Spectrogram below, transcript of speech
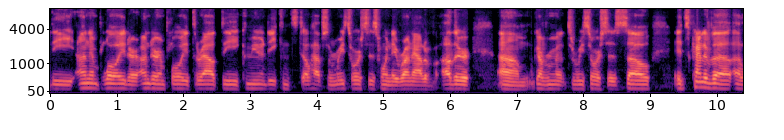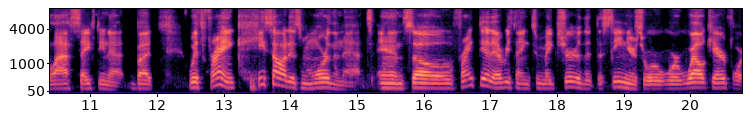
the unemployed or underemployed throughout the community can still have some resources when they run out of other um, government resources. So it's kind of a, a, last safety net. But with Frank, he saw it as more than that. And so Frank did everything to make sure that the seniors were, were well cared for.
